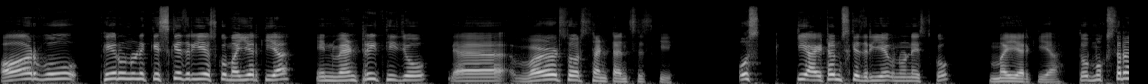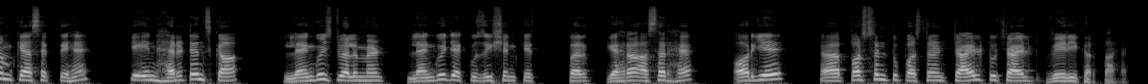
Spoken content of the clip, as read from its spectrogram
और वो फिर उन्होंने किसके ज़रिए उसको मैयर किया? इन्वेंट्री थी जो वर्ड्स और सेंटेंसेस की। उसकी आइटम्स के ज़रिए उन्होंने इसको मैयर किया। तो मुख्तर हम कह सकते हैं कि इनहेरिटेंस का लैंग्वेज डेवलपमेंट लैंग्वेज एक्विजिशन के पर गहरा असर है और ये person to person child to child vary करता है।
